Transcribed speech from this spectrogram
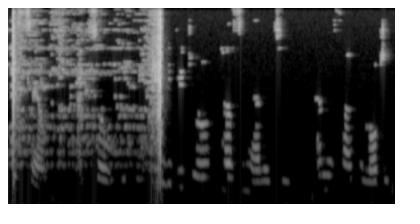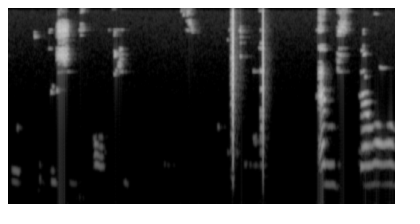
the self. So individual personality and the psychological conditions of humans. And there are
